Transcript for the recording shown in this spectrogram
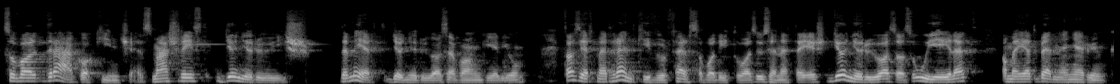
Szóval drága kincs ez, másrészt gyönyörű is. De miért gyönyörű az evangélium? Hát azért, mert rendkívül felszabadító az üzenete, és gyönyörű az az új élet, amelyet benne nyerünk.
